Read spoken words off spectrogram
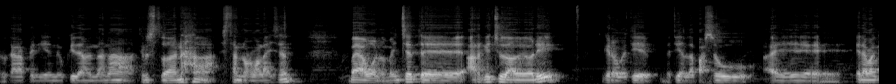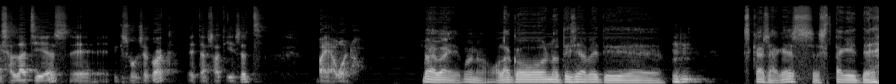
garapenien eukidaben dana, kristo dana, ez da normala izen. Baina, bueno, bentset, e, argitzu dabe hori, gero beti, beti alda paseu e, erabaki saldatzi ez, e, Xboxekoak, eta esati ez ez. Baina, bueno. Bai, bai, bueno, olako notizia beti e, eskasak, ez? Ez dakit eh,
